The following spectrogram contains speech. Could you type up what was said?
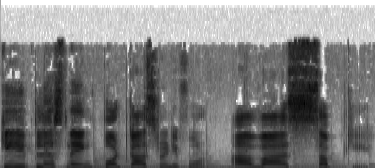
keep listening Podcast 24. Awaaz Sabki.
